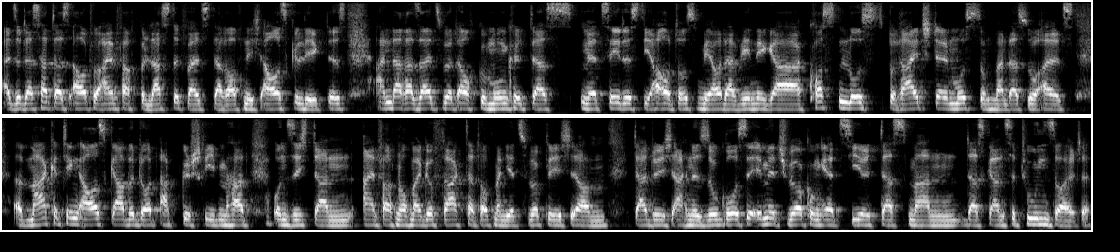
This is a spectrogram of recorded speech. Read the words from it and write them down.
Also das hat das Auto einfach belastet, weil es darauf nicht ausgelegt ist. Andererseits wird auch gemunkelt, dass Mercedes die Autos mehr oder weniger kostenlos bereitstellen musste und man das so als äh, Marketingausgabe dort abgeschrieben hat und sich dann einfach nochmal gefragt hat, ob man jetzt wirklich ähm, dadurch eine so große Imagewirkung erzielt, dass man das Ganze tun sollte.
